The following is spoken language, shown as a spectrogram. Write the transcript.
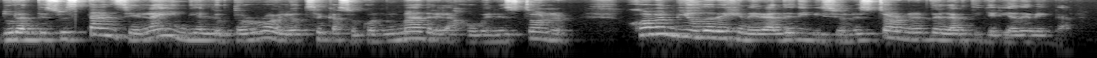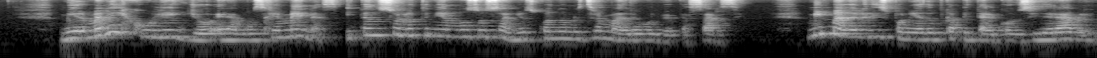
Durante su estancia en la India, el doctor Roylott se casó con mi madre, la joven Stoner, joven viuda de general de división Stoner de la artillería de Bengala. Mi hermana y Julia y yo éramos gemelas y tan solo teníamos dos años cuando nuestra madre volvió a casarse. Mi madre disponía de un capital considerable,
